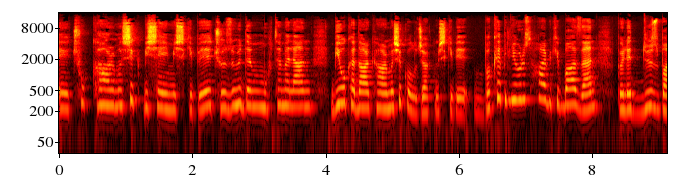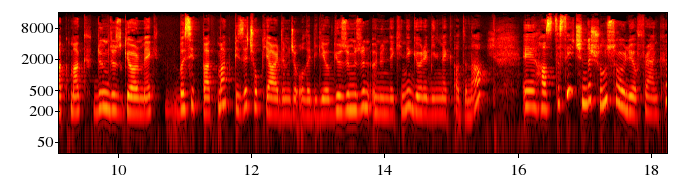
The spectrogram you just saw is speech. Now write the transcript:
e, çok karmaşık bir şeymiş gibi, çözümü de muhtemelen bir o kadar karmaşık olacakmış gibi bakabiliyoruz. Halbuki bazen böyle düz bakmak, dümdüz görmek, basit bakmak bize çok yardımcı olabiliyor. Gözümüzün önündekini görebilmek adına. E, hastası için de şunu söylüyor Frankl.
